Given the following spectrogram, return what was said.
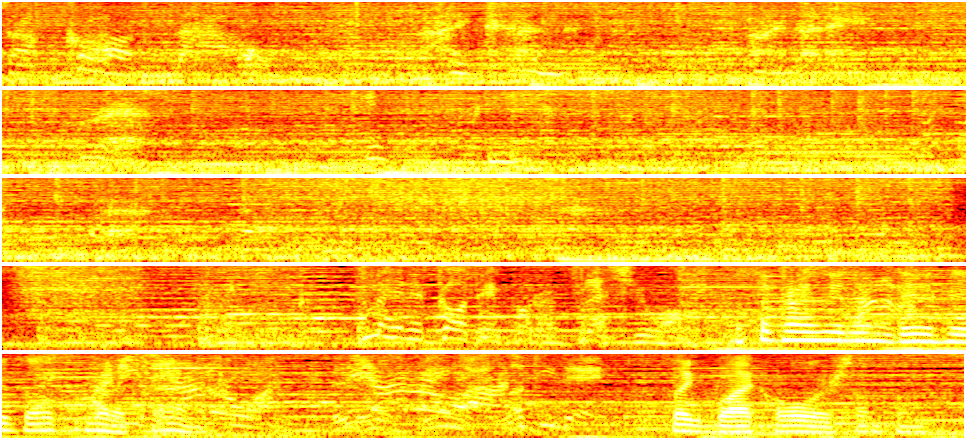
Voices are gone now. I can finally rest in peace. May the God Emperor bless you all. I'm surprised he didn't do his ultimate attack. This must be my lucky day. It's like black hole or something.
